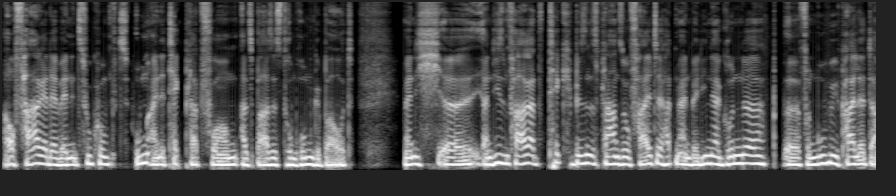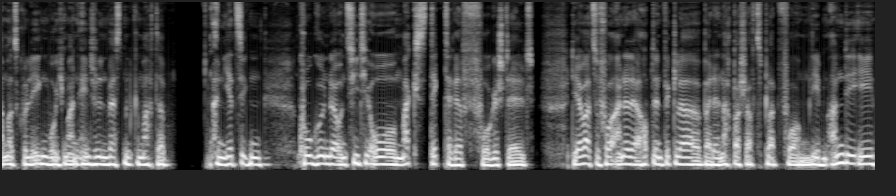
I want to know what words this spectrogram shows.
Auch Fahrräder werden in Zukunft um eine Tech-Plattform als Basis drumherum gebaut. Wenn ich äh, an diesem Fahrrad-Tech-Businessplan so falte, hat mir ein Berliner Gründer äh, von MoviePilot, damals Kollegen, wo ich mal ein Angel-Investment gemacht habe, meinen jetzigen Co-Gründer und CTO Max Dekterev vorgestellt. Der war zuvor einer der Hauptentwickler bei der Nachbarschaftsplattform nebenan.de,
